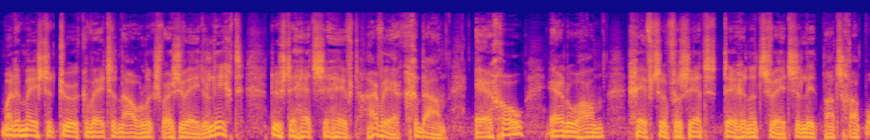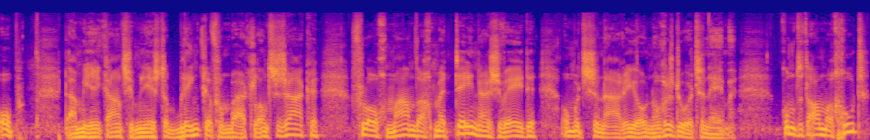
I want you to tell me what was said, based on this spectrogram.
maar de meeste Turken weten waar Zweden ligt, dus de hetze heeft haar werk gedaan. Ergo, Erdogan geeft zijn verzet tegen het Zweedse lidmaatschap op. De Amerikaanse minister Blinken van Buitenlandse Zaken vloog maandag meteen naar Zweden om het scenario nog eens door te nemen. Komt het allemaal goed?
